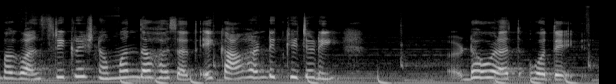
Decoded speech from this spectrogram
भगवान श्रीकृष्ण मंद हसत एका हंडीत खिचडी ढवळत होते.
